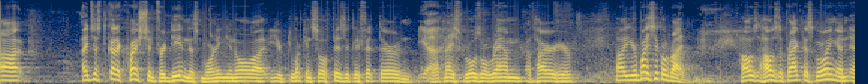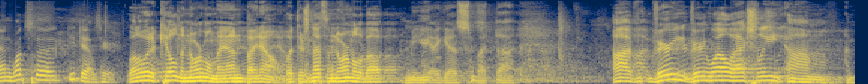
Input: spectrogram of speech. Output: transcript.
Uh, I just got a question for Dean this morning. You know, uh, you're looking so physically fit there and Yeah. that nice Roseau Ram attire here. Uh, your bicycle ride, how's, how's the practice going and, and what's the details here? Well, it would have killed a normal man by now, but there's nothing normal about me, I guess. But uh, uh, very, very well, actually. Um, I'm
